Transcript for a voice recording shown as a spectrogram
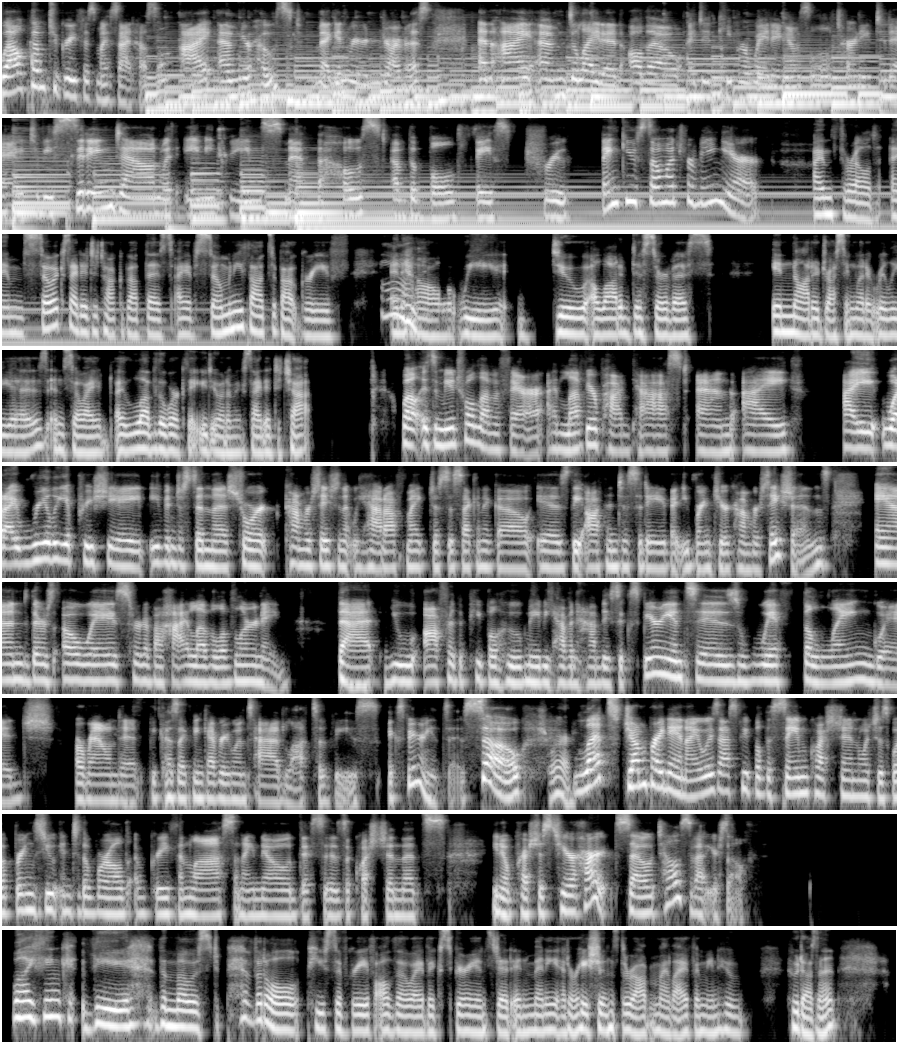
welcome to Grief is My Side Hustle. I am your host, Megan Reardon Jarvis, and I am delighted, although I did keep her waiting, I was a little tardy today, to be sitting down with Amy Green Smith, the host of The Bold Faced Truth. Thank you so much for being here. I'm thrilled. I'm so excited to talk about this. I have so many thoughts about grief oh. and mm. how we do a lot of disservice in not addressing what it really is. And so I I love the work that you do and I'm excited to chat. Well, it's a mutual love affair. I love your podcast and I I what I really appreciate even just in the short conversation that we had off mic just a second ago is the authenticity that you bring to your conversations and there's always sort of a high level of learning mm-hmm. that you offer the people who maybe haven't had these experiences with the language around it because I think everyone's had lots of these experiences. So sure. let's jump right in. I always ask people the same question, which is what brings you into the world of grief and loss? And I know this is a question that's, you know, precious to your heart. So tell us about yourself. Well, I think the the most pivotal piece of grief, although I've experienced it in many iterations throughout my life, I mean, who who doesn't?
